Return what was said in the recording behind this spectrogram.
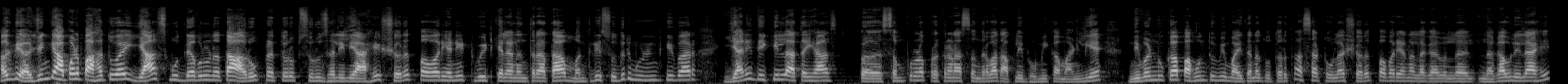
अगदी अजिंक्य आपण पाहतोय याच मुद्द्यावरून आता आरोप प्रत्यारोप सुरू झालेली आहे. शरद पवार यांनी ट्विट केल्यानंतर आता मंत्री सुधीर मुनगंटीवार यांनी देखील आता ह्या प- संपूर्ण प्रकरणासंदर्भात आपली भूमिका मांडली आहे. निवडणुका पाहून तुम्ही मैदानात उतरता असा टोला शरद पवार यांना लगावलेला आहे.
